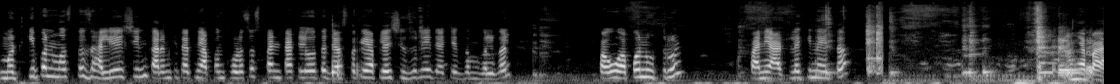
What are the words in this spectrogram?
मटकी पण मस्त झाली अशी कारण की त्यात आपण थोडंसंच पाणी टाकलं होतं जास्त काही आपल्याला शिजू नये द्यायचे एकदम गलगल. पाहू आपण उतरून पाणी आटलं की नाही तर. ह्या पहा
